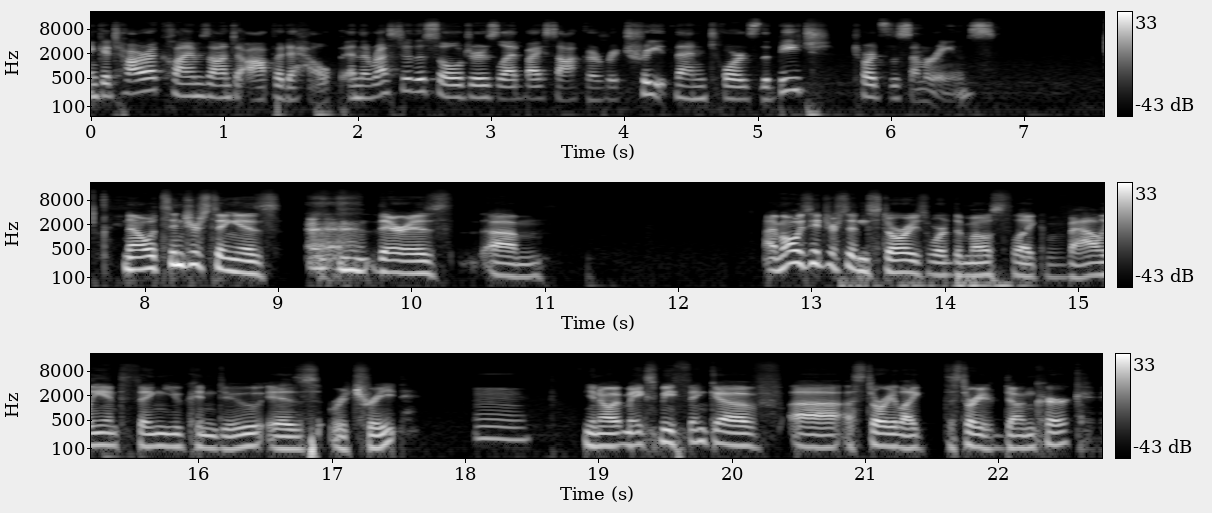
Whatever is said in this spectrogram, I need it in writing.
And Katara climbs onto Appa to help, and the rest of the soldiers, led by Sokka, retreat then towards the beach, towards the submarines. Now, what's interesting is there is. Um, I'm always interested in stories where the most like valiant thing you can do is retreat. Mm, You know, it makes me think of uh, a story like the story of Dunkirk,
